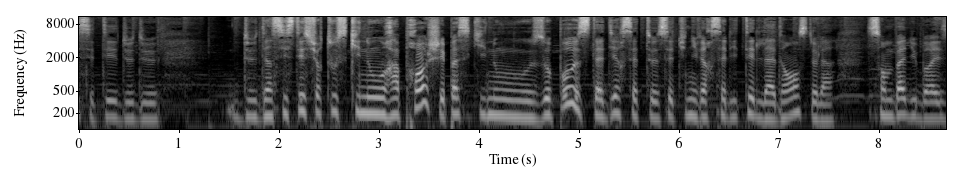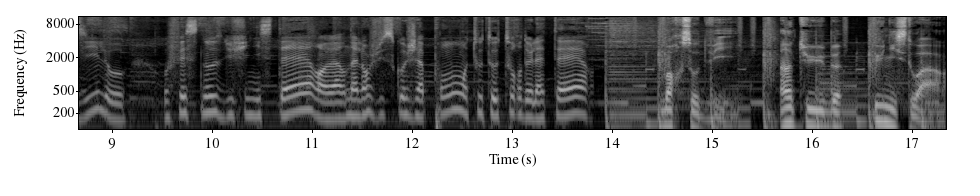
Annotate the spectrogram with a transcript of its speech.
l'idée c'était de, d'insister sur tout ce qui nous rapproche et pas ce qui nous oppose, c'est-à-dire cette, cette universalité de la danse, de la samba du Brésil au, au Fesnos du Finistère, euh, en allant jusqu'au Japon, tout autour de la Terre. Morceau de vie, un tube, une histoire.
